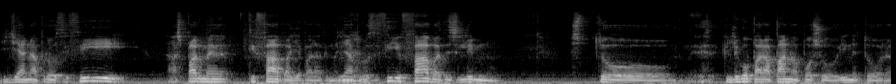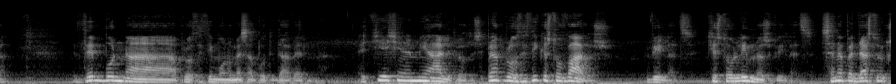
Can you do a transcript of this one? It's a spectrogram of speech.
για να προωθηθεί, ας πάρουμε τη φάβα για παράδειγμα, για να ναι. προωθηθεί η φάβα της Λίμνου στο, λίγο παραπάνω από όσο είναι τώρα, δεν μπορεί να προωθηθεί μόνο μέσα από την ταβέρνα. Εκεί έχει μια άλλη πρόταση. Πρέπει να προωθηθεί και στο Βάρος Village και στο Λίμνος Village, σε ένα πεντάστερο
